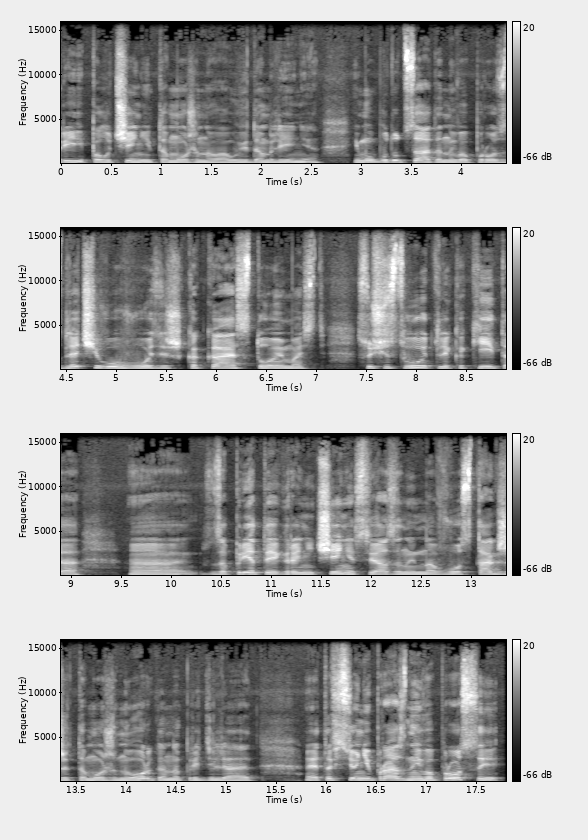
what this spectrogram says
при получении таможенного уведомления ему будут заданы вопрос, для чего ввозишь, какая стоимость, существуют ли какие-то э, запреты и ограничения, связанные на ввоз, также таможенный орган определяет. Это все не праздные вопросы,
